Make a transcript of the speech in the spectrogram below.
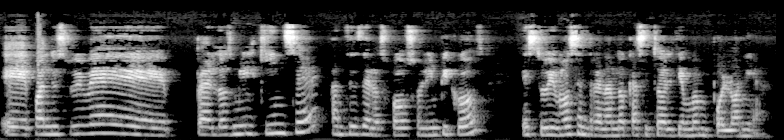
Eh, cuando estuve para el 2015, antes de los Juegos Olímpicos, estuvimos entrenando casi todo el tiempo en Polonia.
